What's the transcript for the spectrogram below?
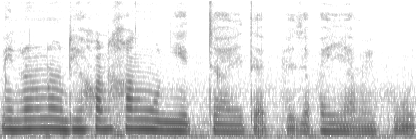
มีเรื่องหนึ่งที่ค่อนข้างหงุดหงิดใจแต่จะพยายามไม่พูด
